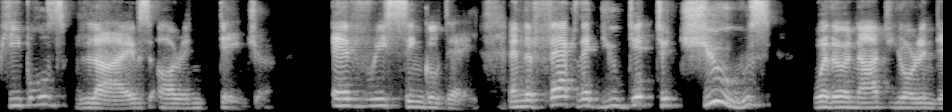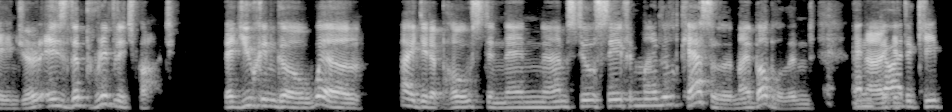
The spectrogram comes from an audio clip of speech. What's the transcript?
People's lives are in danger every single day. And the fact that you get to choose whether or not you're in danger is the privilege part that you can go, well, I did a post and then I'm still safe in my little castle in my bubble and and, and I God, get to keep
